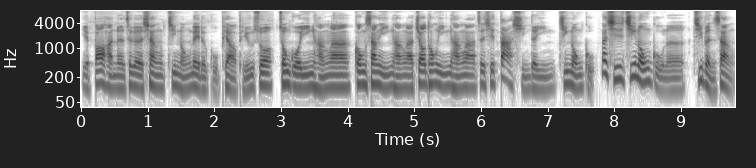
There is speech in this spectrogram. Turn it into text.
也包含了这个像金融类的股票，比如说中国银行啦、工商银行啦、交通银行啦这些大型的银金融股。那其实金融股呢，基本上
